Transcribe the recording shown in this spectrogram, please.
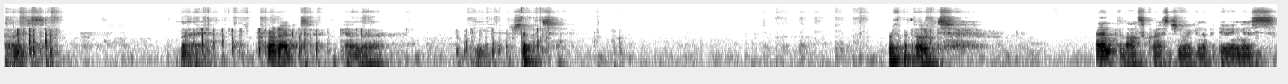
How's my product gonna shipped? with the boat. And the last question we're going to be doing is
